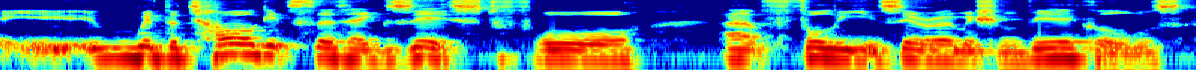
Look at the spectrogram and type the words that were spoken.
eh, with the targets that exist for uh, fully zero emission vehicles,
